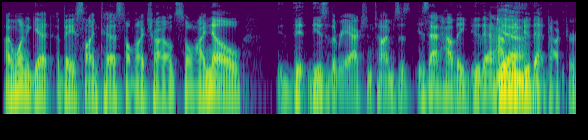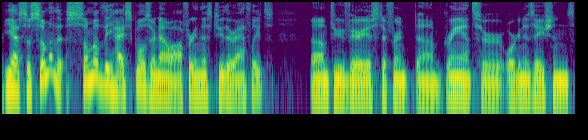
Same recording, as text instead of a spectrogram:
I want to get a baseline test on my child, so I know th- these are the reaction times." Is, is that how they do that? How do they do that, doctor? Yeah, so some of the some of the high schools are now offering this to their athletes um, through various different um, grants or organizations,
